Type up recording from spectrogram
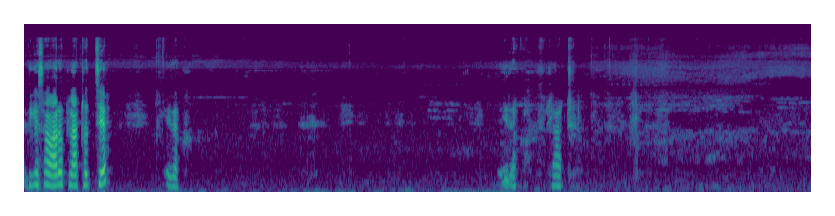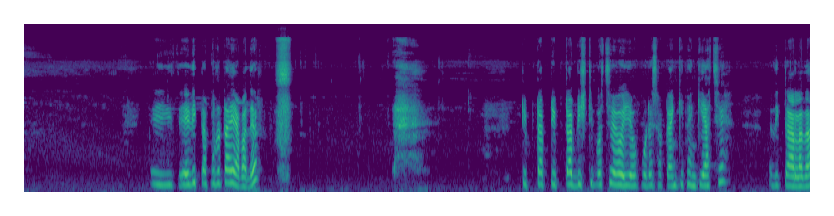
এদিকে সব আরও ফ্ল্যাট হচ্ছে। এই দেখো। ফ্ল্যাট। এই এদিকটা পুরোটাই আমাদের। টিপটাপ টিপটাপ, বৃষ্টি পড়ছে, ওই উপরে সব ট্যাঙ্কি ফ্যাঙ্কি আছে। ওদিকটা আলাদা।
